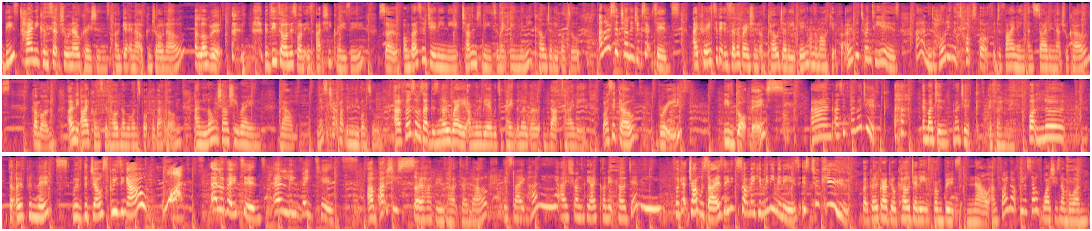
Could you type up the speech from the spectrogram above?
These tiny conceptual nail creations are getting out of control now. I love it. the detail on this one is actually crazy. So, Umberto Giannini challenged me to make a mini curl jelly bottle, and I said challenge accepted. I created it in celebration of curl jelly being on the market for over 20 years and holding the top spot for defining and styling natural curls. Come on, only icons can hold number one spot for that long, and long shall she reign. Now, let's chat about the mini bottle. At first, I was like, there's no way I'm going to be able to paint the logo that tiny. But I said, girl, breathe. You've got this. And as if by magic. Imagine magic, if only. But look, the open lids with the gel squeezing out. What? Elevated, elevated. I'm actually so happy with how it turned out. It's like, honey, I shrunk the iconic curl jelly. Forget travel size, they need to start making mini minis. It's too cute. But go grab your curl jelly from Boots now and find out for yourself why she's number one.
